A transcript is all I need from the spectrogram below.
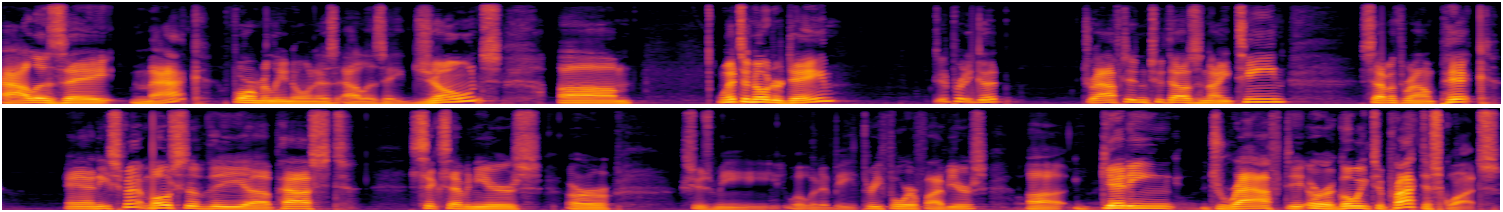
Alize Mack, formerly known as Alize Jones. Um, went to Notre Dame, did pretty good. Drafted in 2019, seventh round pick and he spent most of the uh, past six, seven years, or excuse me, what would it be, three, four, or five years, uh, getting drafted or going to practice squads,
